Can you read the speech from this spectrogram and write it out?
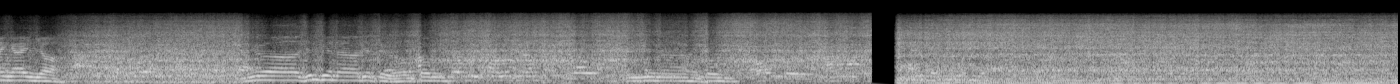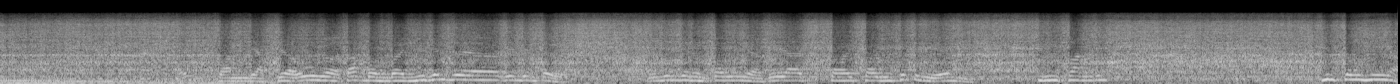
Đẹp trai ngay nhờ. Như ờ, diễn viên ờ, điện tử Hồng Kông. Diễn viên ờ, Hồng Kông. Còn đẹp chưa? U rồi tóc bồng bềnh như ờ, diễn viên điện tử. Diễn viên hồng kông nhỉ cái ờ, uh, coi coi youtube cái gì ấy kim xoăn chứ. Kim châu hy à?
